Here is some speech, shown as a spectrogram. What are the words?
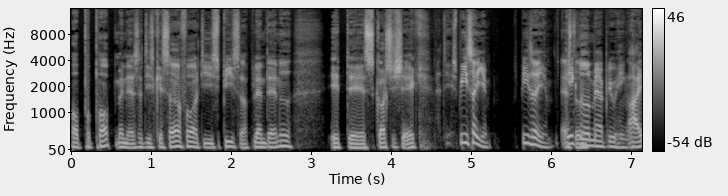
hoppe på pop, men altså, de skal sørge for, at de spiser blandt andet et uh, Scottish egg. Ja, det spiser hjem. Spiser hjem. Afsted. Ikke noget med at blive hængende. Nej.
